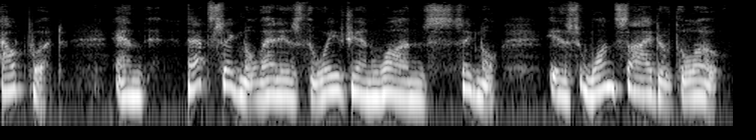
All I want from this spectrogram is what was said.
output and that signal, that is the WaveGen 1's signal, is one side of the load.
